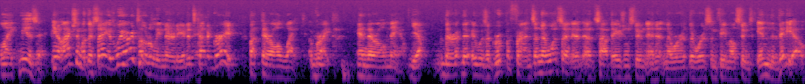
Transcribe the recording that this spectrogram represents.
like music. You know, actually what they're saying is we are totally nerdy, and it's kind of great. But they're all white. Right. And they're all male. Yep. There, there, it was a group of friends, and there was a, a, South Asian student in it, and there were there were some female students in the video.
